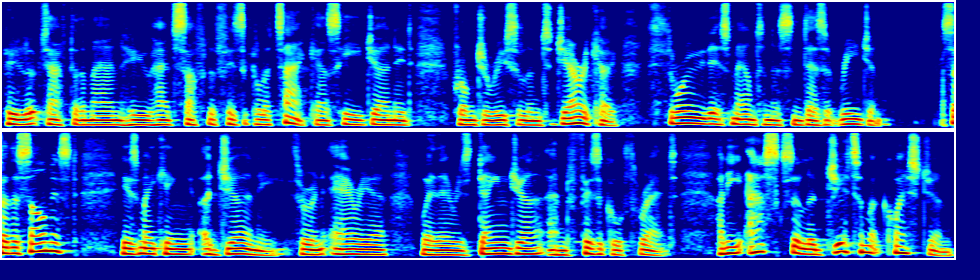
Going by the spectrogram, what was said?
who looked after the man who had suffered a physical attack as he journeyed from Jerusalem to Jericho through this mountainous and desert region. So the psalmist is making a journey through an area where there is danger and physical threat, and he asks a legitimate question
